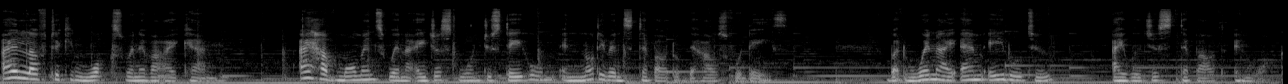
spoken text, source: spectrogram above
I love taking walks whenever I can. I have moments when I just want to stay home and not even step out of the house for days. But when I am able to, I will just step out and walk.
